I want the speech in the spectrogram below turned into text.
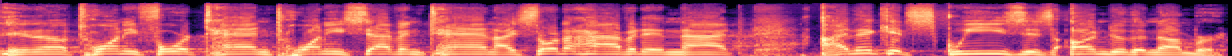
you know 24-10 27-10 i sort of have it in that i think it squeezes under the number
